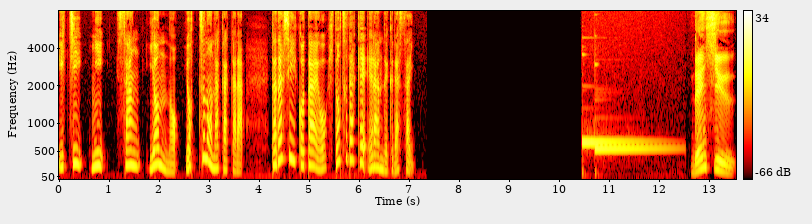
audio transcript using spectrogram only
1234の4つの中から正しい答えを1つだけ選んでください。練習。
